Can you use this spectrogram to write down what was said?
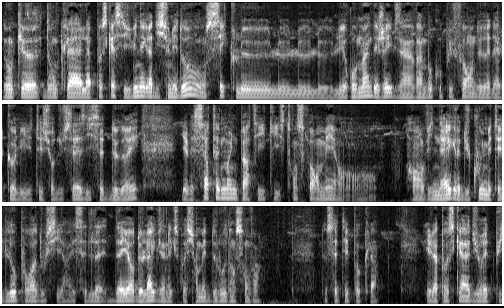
Donc, euh, donc la, posca, c'est du vinaigre additionné d'eau. On sait que le, le, le, les Romains, déjà, ils faisaient un vin beaucoup plus fort en degré d'alcool. Il était sur du 16-17 degrés. Il y avait certainement une partie qui se transformait en, en vinaigre, du coup, ils mettaient de l'eau pour adoucir. Et c'est d'ailleurs de là que vient l'expression mettre de l'eau dans son vin, de cette époque-là. Et la posca a duré depuis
